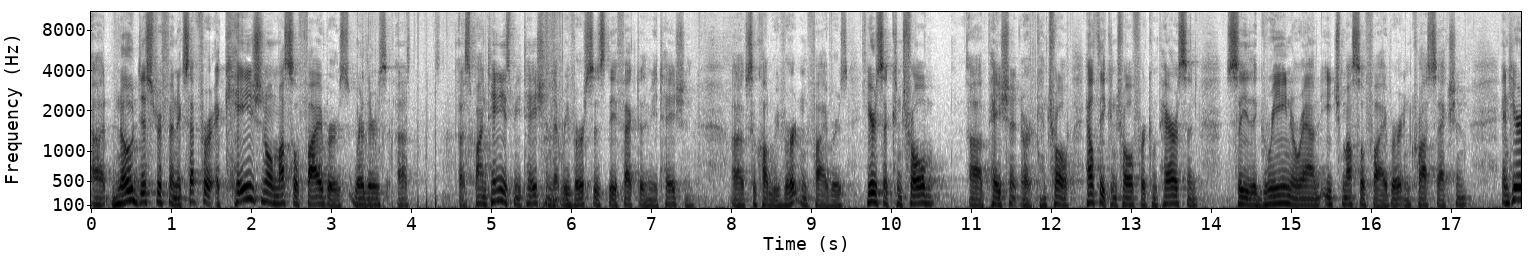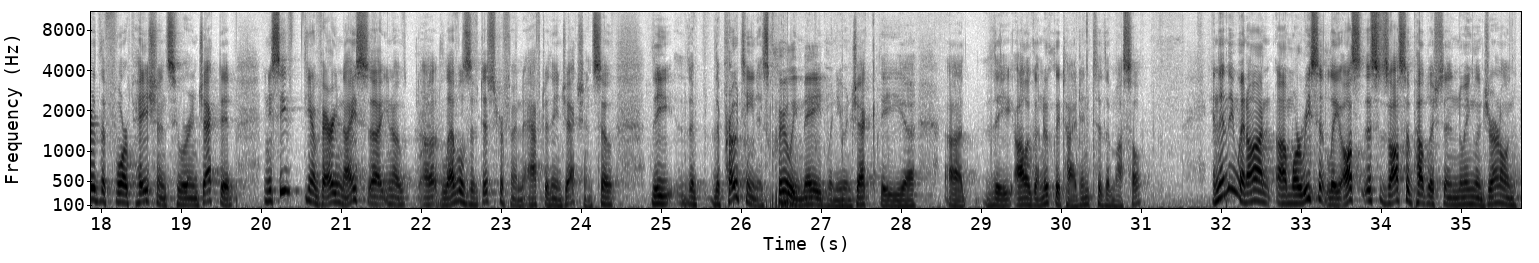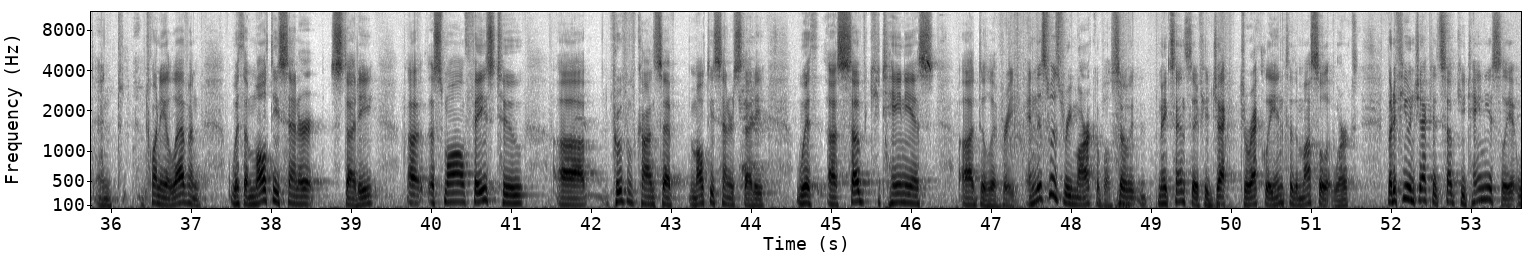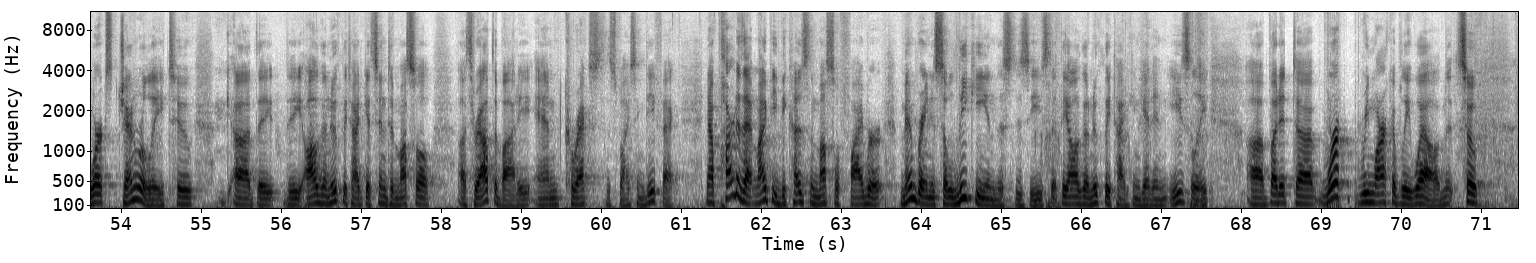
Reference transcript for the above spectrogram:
uh, no dystrophin except for occasional muscle fibers where there's a, a spontaneous mutation that reverses the effect of the mutation, uh, so-called revertant fibers. Here's a control uh, patient or control, healthy control for comparison. See the green around each muscle fiber in cross section. And here are the four patients who were injected. And you see you know, very nice uh, you know, uh, levels of dystrophin after the injection. So the, the, the, protein is clearly made when you inject the, uh, uh the oligonucleotide into the muscle. And then they went on uh, more recently, also, this was also published in the New England Journal in, in 2011, with a multi-center study, uh, a small phase two proof of concept multi-center study with a subcutaneous uh, delivery. And this was remarkable. So it makes sense that if you inject directly into the muscle, it works. But if you inject it subcutaneously, it works generally to uh, the, the oligonucleotide gets into muscle uh, throughout the body and corrects the splicing defect. Now, part of that might be because the muscle fiber membrane is so leaky in this disease that the oligonucleotide can get in easily. Uh, but it uh, worked remarkably well. So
